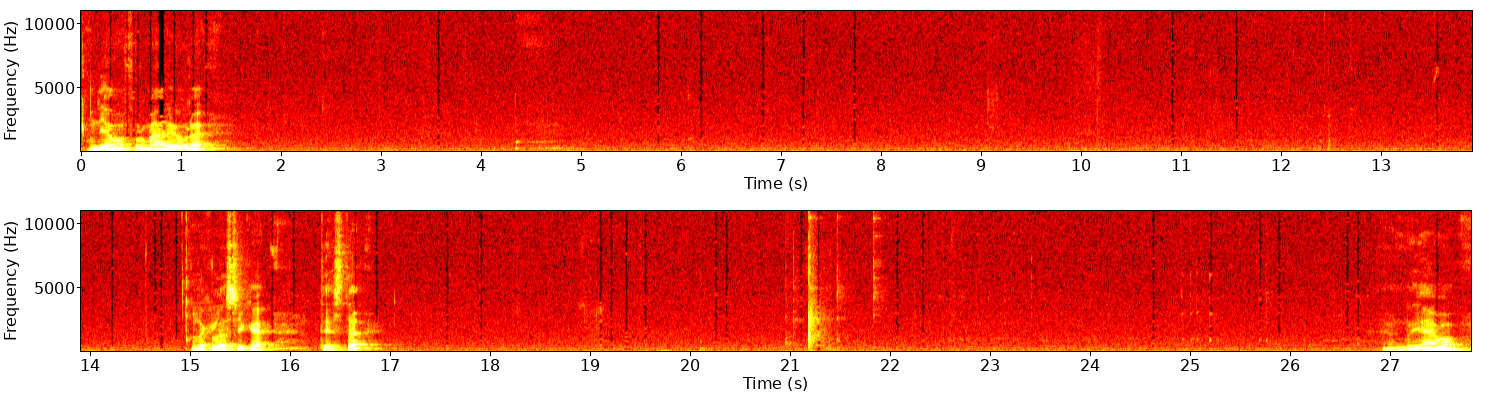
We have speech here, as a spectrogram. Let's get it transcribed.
andiamo a formare ora. La classica testa andiamo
